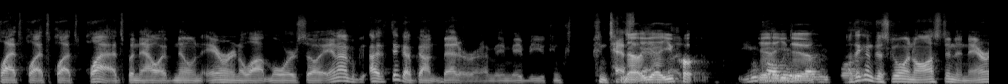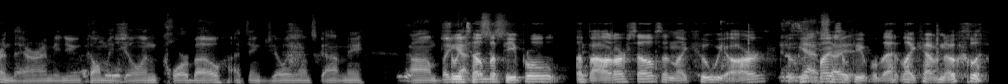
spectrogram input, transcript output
Platts, Platts, Platts, Platts, but now I've known Aaron a lot more. So and I've I think I've gotten better. I mean, maybe you can contest. No, that, yeah, you. but Po- You can Yeah, call you do. I think. I'm just going Austin and Aaron there. I mean, you can That's call me. Dylan Corbo. I think Joey once got me. Um, but Should yeah, we tell the is- people about ourselves and like who we are? Because Yes, there's probably some people that like have no clue.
